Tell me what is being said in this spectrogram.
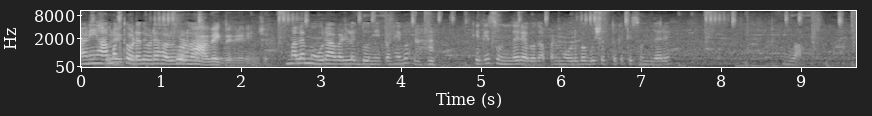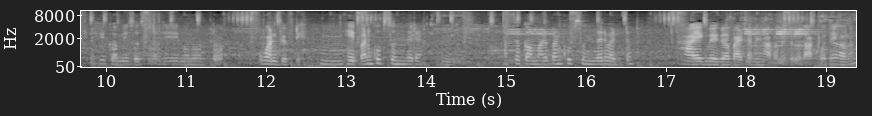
आणि हा मग. थोड्या थोड्या थोडं हळूहळू हा वेगवेगळे रेंज आहे मला मोर आवडले दोन्ही पण. हे बघ. किती सुंदर आहे बघ आपण. मोर बघू शकतो किती सुंदर आहे. वा हे कमीच असणार. हे मला वाटतं वन फिफ्टी हम्म, हे पण खूप सुंदर आहे. असं कमळ पण खूप सुंदर वाटतं. हा एक वेगळा पॅटर्न आहे. हा पण मी तुला दाखवते घालून.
